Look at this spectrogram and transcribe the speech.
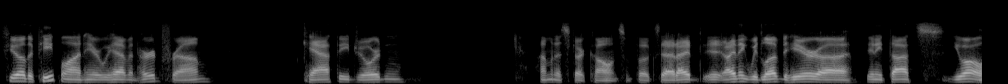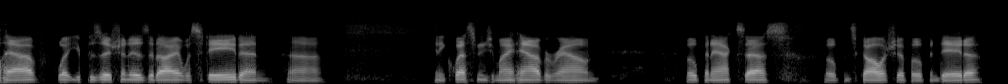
few other people on here we haven't heard from. Kathy, Jordan. I'm going to start calling some folks out. I I think we'd love to hear uh, any thoughts you all have, what your position is at Iowa State, and uh, any questions you might have around open access, open scholarship, open data.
